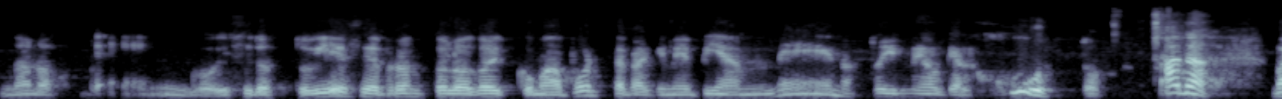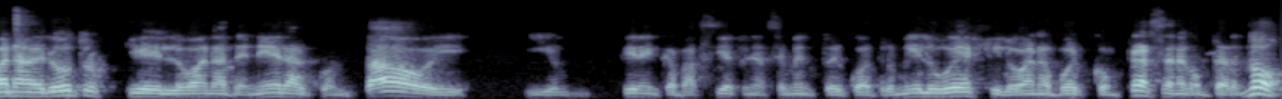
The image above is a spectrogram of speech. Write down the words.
no los tengo. Y si los tuviese, de pronto los doy como aporte para que me pidan menos. Estoy medio que al justo. Ah, no. Van a haber otros que lo van a tener al contado y, tienen capacidad de financiamiento de 4.000 UF y lo van a poder comprar. Se van a comprar dos.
